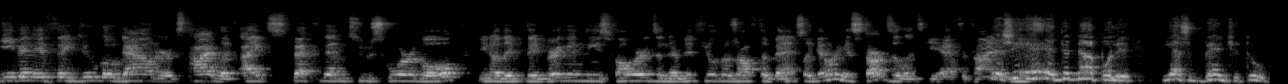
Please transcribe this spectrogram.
even if they do go down or it's tied, like I expect them to score a goal. You know, they, they bring in these forwards and their midfielders off the bench. Like they don't even start Zielinski half the time. Yeah, see, He's- at the Napoli, he has a bench too.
